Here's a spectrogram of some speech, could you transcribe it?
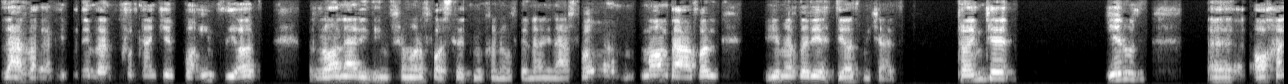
زرورقی بودیم و گفتن که با این زیاد راه نریدیم شما رو فاسد می‌کنه و فلان این حرفا. ما هم به حال یه مقداری احتیاط می‌کردیم. تا اینکه یه روز آخر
